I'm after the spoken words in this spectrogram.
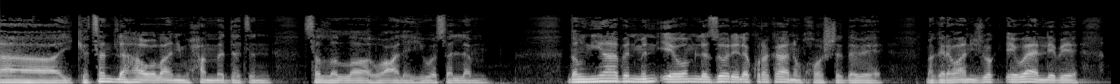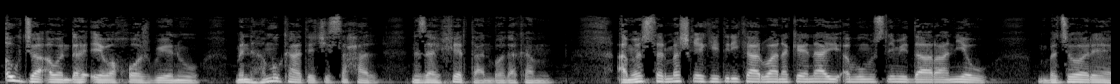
ئای کە چەند لە هاوڵانی محەممەد دەچن سەل الله عليه وسلم دڵنیابن من ئێوەم لە زۆرێ لە کوڕەکانم خۆشتر دەوێ مەگەرەوانیش وەک ئێوەیان لێبێ ئەو جا ئەوەندە ئێوە خۆش بێن و من هەموو کاتێکی سەحەر نزای خێرتان بۆ دەکەم ئەمەش سەرمەشقێکی تری کاروانەکەیە ناوی ئەبوو مسلمی داڕانیە و بەجۆرێ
